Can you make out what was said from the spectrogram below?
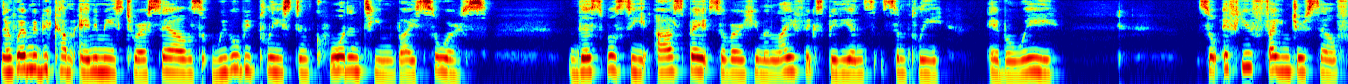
now, when we become enemies to ourselves, we will be placed in quarantine by Source. This will see aspects of our human life experience simply ebb away. So, if you find yourself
